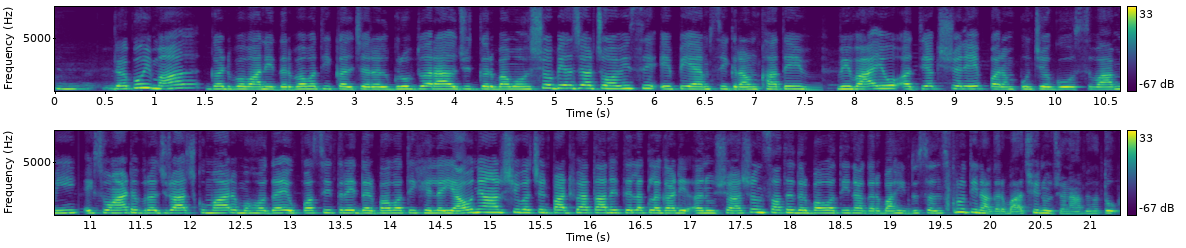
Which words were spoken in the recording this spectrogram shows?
ડભોઈમાં ગઢ ભવાની દર્ભાવતી કલ્ચરલ ગ્રુપ દ્વારા આયોજિત ગરબા મહોત્સવ બે હજાર ચોવીસે એપીએમસી ગ્રાઉન્ડ ખાતે વિવાયો અધ્યક્ષને પરમ પૂજ્ય ગોસ્વામી એકસો આઠ વ્રજરાજકુમાર મહોદય ઉપસ્થિત રહી દર્ભાવતી ખેલૈયાઓને આરસી વચન પાઠવ્યા હતા અને તિલક લગાડી અનુશાસન સાથે દર્ભાવતીના ગરબા હિન્દુ સંસ્કૃતિના ગરબા છેનું જણાવ્યું હતું.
